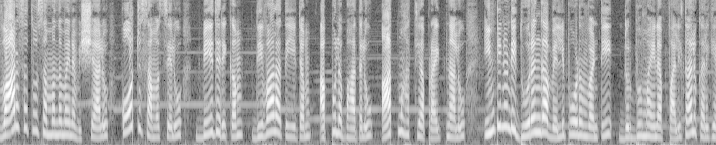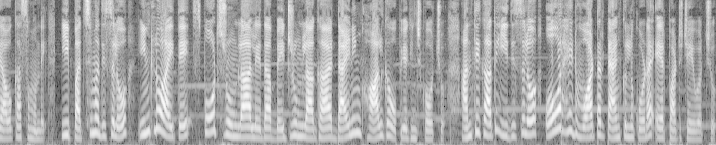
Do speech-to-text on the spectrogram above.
వారసత్వ సంబంధమైన విషయాలు కోర్టు సమస్యలు బీదరికం దివాలా తీయటం అప్పుల బాధలు ఆత్మహత్యా ప్రయత్నాలు ఇంటి నుండి దూరంగా వెళ్ళిపోవడం వంటి దుర్భమైన ఫలితాలు కలిగే అవకాశం ఉంది. ఈ పశ్చిమ దిశలో ఇంట్లో అయితే స్పోర్ట్స్ రూమ్ లా లేదా బెడ్రూమ్ లాగా డైనింగ్ హాల్గా ఉపయోగించుకోవచ్చు. అంతేకాదు ఈ దిశలో ఓవర్ హెడ్ వాటర్ ట్యాంకులను కూడా ఏర్పాటు చేయవచ్చు.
